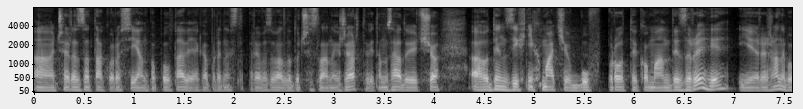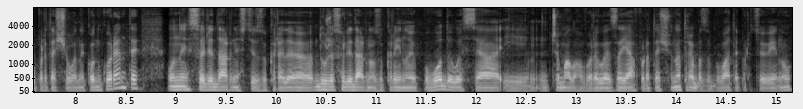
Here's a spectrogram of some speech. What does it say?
е, через атаку росіян по Полтаві, яка принесла привезла до численних жертв. І там згадують, що е, один з їхніх матчів був проти команди з Риги, і рижани, попри те, що вони конкуренти, вони солідарністю з Украї... дуже солідарно з Україною поводилися і чимало говорили заяв про те, що не треба забувати про цю війну,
